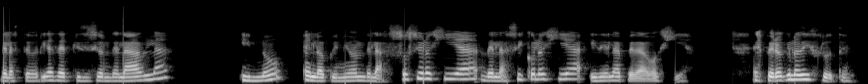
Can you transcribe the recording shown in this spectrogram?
de las teorías de adquisición del habla y no en la opinión de la sociología, de la psicología y de la pedagogía. Espero que lo disfruten.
